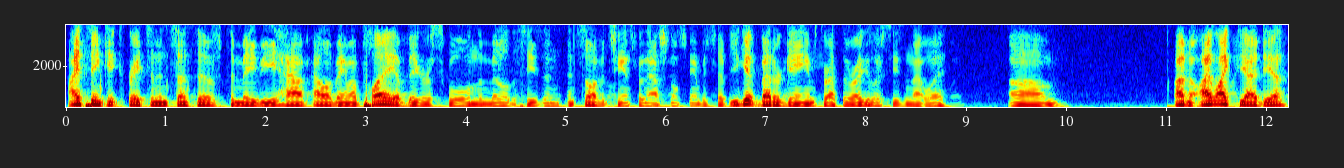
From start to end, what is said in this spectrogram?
I think it creates an incentive to maybe have Alabama play a bigger school in the middle of the season and still have a chance for the national championship. You get better games throughout the regular season that way. Um, I don't know. I like the idea.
